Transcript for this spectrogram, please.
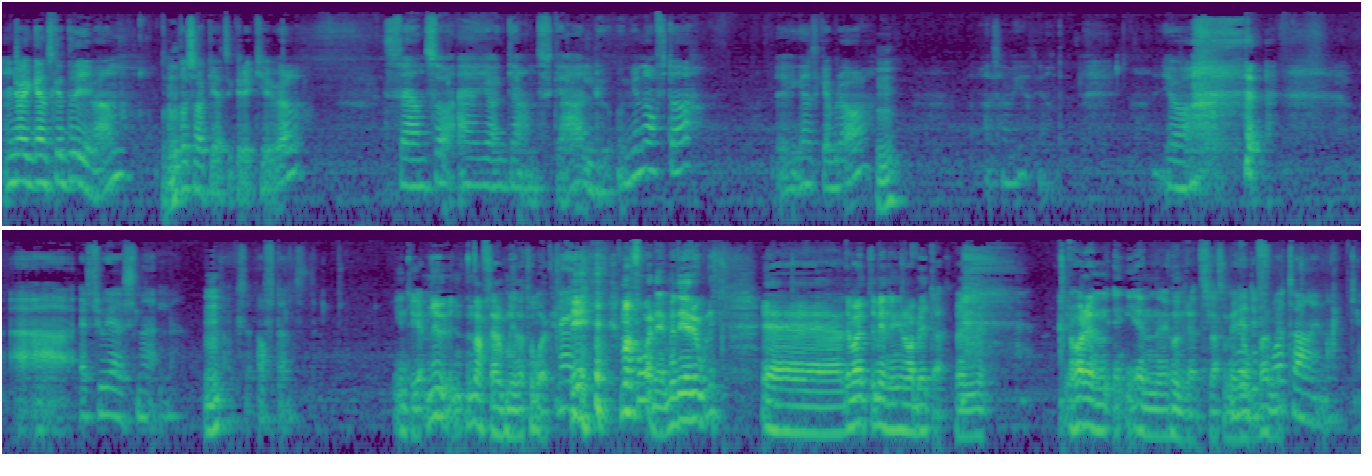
jag är ganska driven Mm. på saker jag tycker är kul. Sen så är jag ganska lugn ofta. Det är ganska bra. Mm. Sen vet jag inte. Jag... Ah, jag tror jag är snäll Mm. också, oftast. Inte jag. Nu nafsar jag på mina tår. Nej. Det, man får det, men det är roligt. Eh, det var inte meningen att avbryta, men jag har en, en hundrädsla som jag Men du jobbar får med. ta en i nacken.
